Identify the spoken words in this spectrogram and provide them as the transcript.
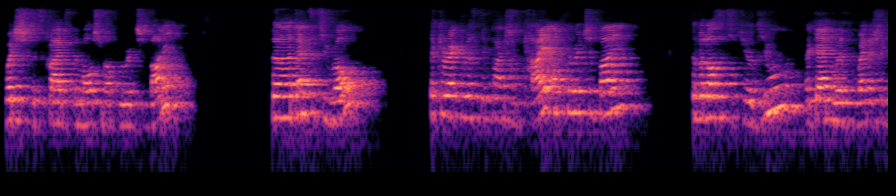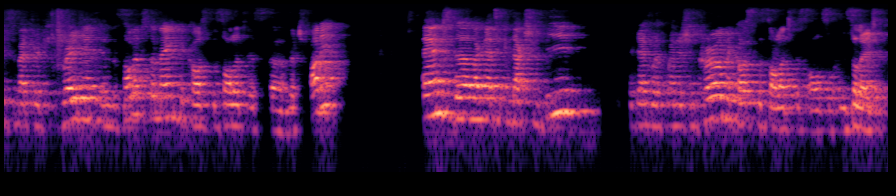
which describes the motion of the rigid body, the density rho, the characteristic function chi of the rigid body, the velocity field u, again with vanishing symmetric gradient in the solid domain because the solid is a rigid body, and the magnetic induction B, again with vanishing curl because the solid is also insulated.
